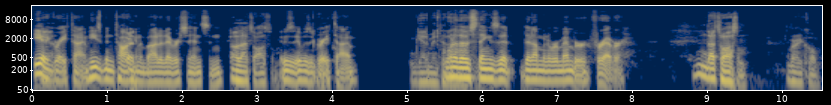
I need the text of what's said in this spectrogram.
he had Yeah. a great time he's been talking about it ever since and Oh, that's awesome. it was it was a great time Get him into one of those things that that i'm going to remember forever That's awesome. Very cool.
